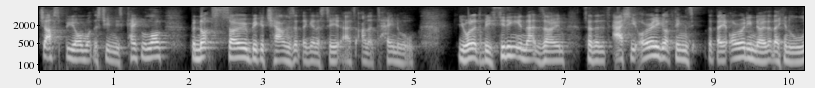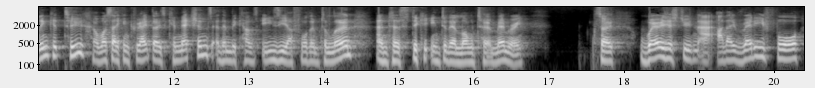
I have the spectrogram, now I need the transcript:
just beyond what the student is capable of, but not so big a challenge that they're going to see it as unattainable. You want it to be sitting in that zone so that it's actually already got things that they already know that they can link it to. And once they can create those connections, it then becomes easier for them to learn and to stick it into their long term memory. So, where is your student at? Are they ready for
